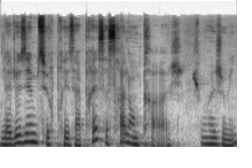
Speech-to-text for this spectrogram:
la deuxième surprise après, ça sera l'ancrage. Je me réjouis.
